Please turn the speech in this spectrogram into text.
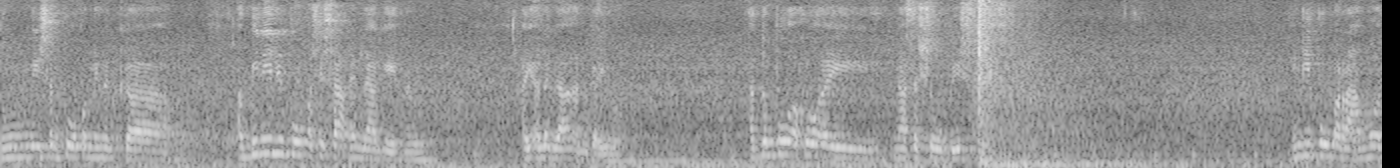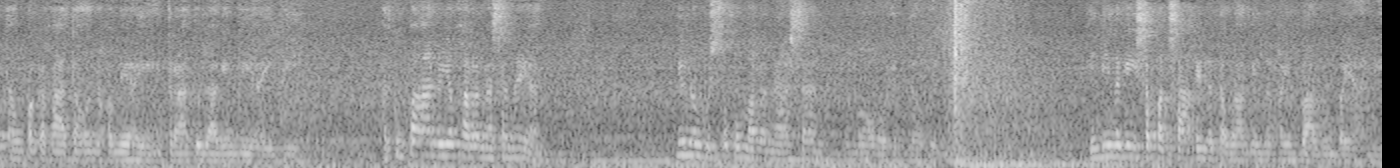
Nung minsan po kami nagka... Ang binilin po kasi sa akin lagi ng ay alagaan kayo. At nung po ako ay nasa show business, hindi po maramot ang pagkakataon na kami ay itrato laging VIP. At kung paano yung karanasan na yan, yun ang gusto ko maranasan ng mga OFW. Hindi naging sapat sa akin na tawagin na kayong bagong bayani.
